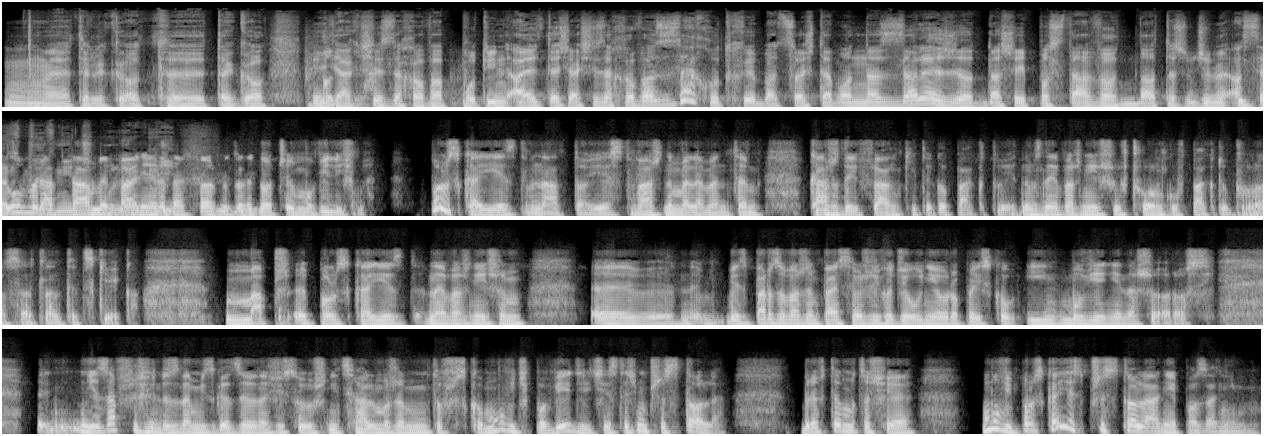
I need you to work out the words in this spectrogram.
Mm, tylko od tego, jak się zachowa Putin, ale też jak się zachowa Zachód chyba. Coś tam od nas zależy, od naszej postawy, no też będziemy asertywni. I tu wracamy, panie redaktorze, do tego, o czym mówiliśmy. Polska jest w NATO, jest ważnym elementem każdej flanki tego paktu, jednym z najważniejszych członków Paktu Północnoatlantyckiego. Ma, Polska jest najważniejszym, e, jest bardzo ważnym państwem, jeżeli chodzi o Unię Europejską i mówienie nasze o Rosji. Nie zawsze się z nami zgadzają nasi sojusznicy, ale możemy im to wszystko mówić, powiedzieć. Jesteśmy przy stole. Wbrew temu, co się mówi, Polska jest przy stole, a nie poza nim.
